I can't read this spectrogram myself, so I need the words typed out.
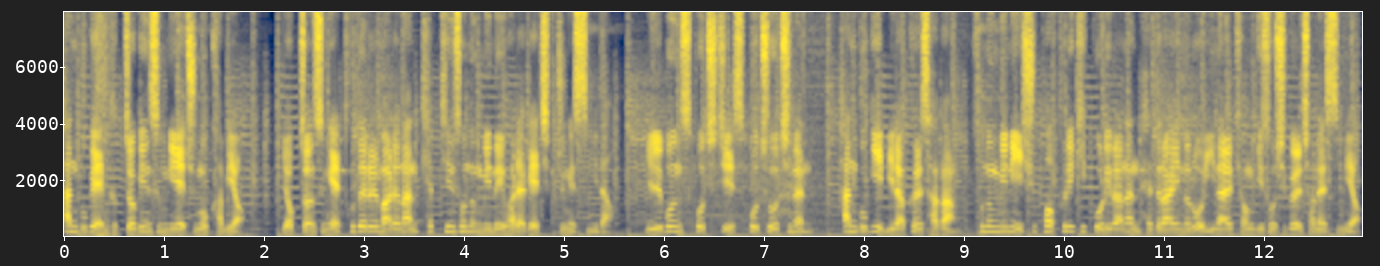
한국의 극적인 승리에 주목하며 역전승의 토대를 마련한 캡틴 손흥민의 활약에 집중했습니다. 일본 스포츠지 스포츠워치는 한국이 미라클 4강, 손흥민이 슈퍼 프리킥골이라는 헤드라인으로 이날 경기 소식을 전했으며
